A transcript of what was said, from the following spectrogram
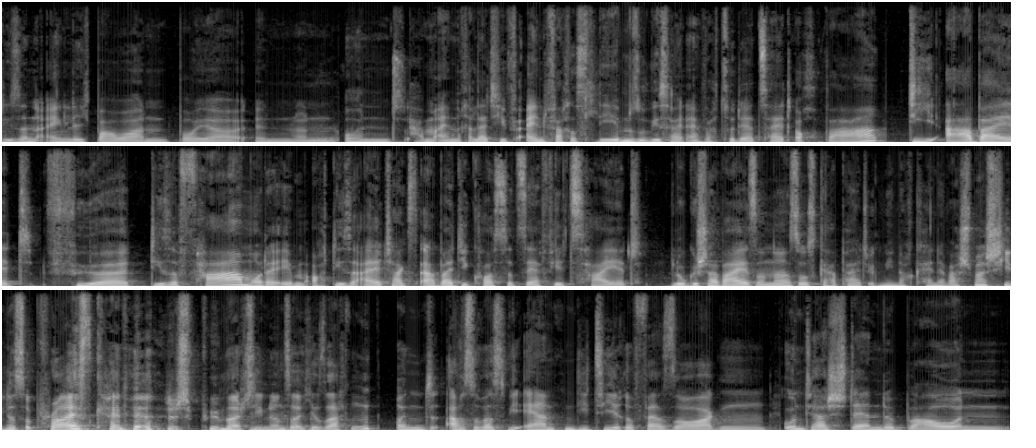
Die sind eigentlich Bauern, BäuerInnen und haben ein relativ einfaches Leben, so wie es halt einfach zu der Zeit auch war. Die Arbeit für diese Farm oder eben auch diese Alltagsarbeit, die kostet sehr viel Zeit. Logischerweise, ne? So, es gab halt irgendwie noch keine Waschmaschine, Surprise, keine Spülmaschine und solche Sachen. Und auch sowas wie Ernten, die Tiere versorgen, Unterstände bauen,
